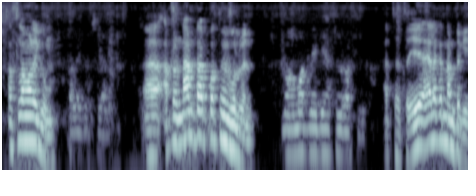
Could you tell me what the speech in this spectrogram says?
আসসালামু আলাইকুম। আপনার নামটা প্রথমে বলবেন। মোহাম্মদ মেহেদি হাসান আচ্ছা আচ্ছা। এই এলাকার নামটা কি?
